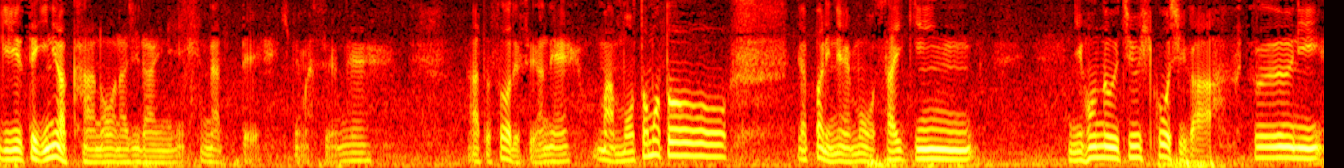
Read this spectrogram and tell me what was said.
技術的には可能な時代になってきてますよね。あとそうですよねまあもともとやっぱりねもう最近日本の宇宙飛行士が普通に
